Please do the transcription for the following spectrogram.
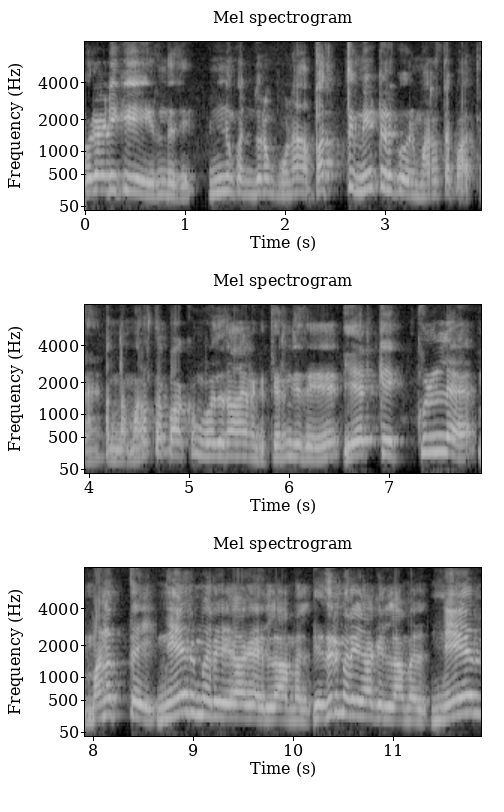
ஒரு அடிக்கு இருந்தது. இன்னும் கொஞ்சம் தூரம் போனா பத்து மீட்டருக்கு ஒரு மரத்தை பார்த்தேன். அந்த மரத்தை பார்க்கும்போது தான் எனக்கு தெரிஞ்சது இயற்கைக்குள்ள மனத்தை நேர்மறையாக இல்லாமல் எதிர்மறையாக இல்லாமல் நேர்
